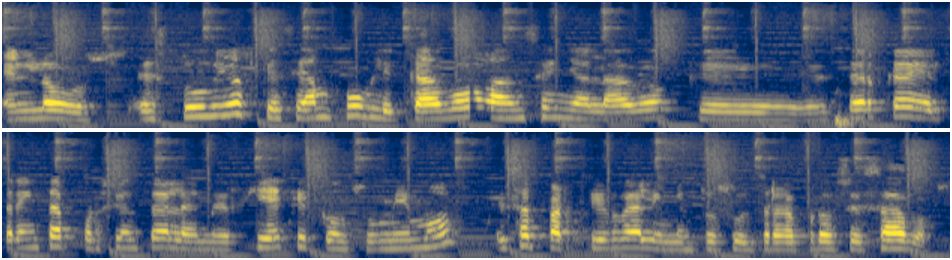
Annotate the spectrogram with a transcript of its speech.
en los estudios que se han publicado han señalado que cerca del 30% de la energía que consumimos es a partir de alimentos ultraprocesados.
